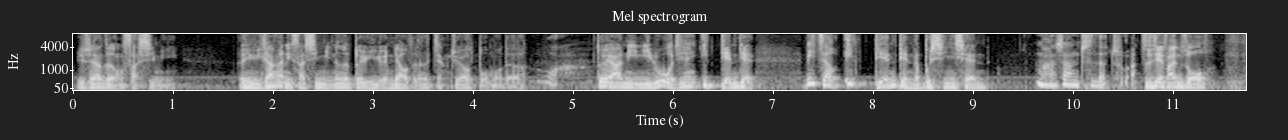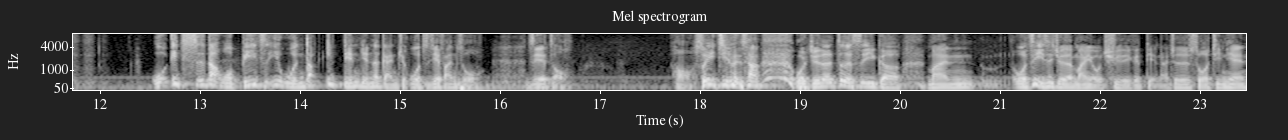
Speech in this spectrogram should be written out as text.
比如像这种沙西米，你想想看，你沙西米那个对于原料的那个讲究要多么的哇！对啊，你你如果今天一点点，你只要一点点的不新鲜，马上吃得出来，直接翻桌。我一吃到，我鼻子一闻到一点点的感觉，我直接翻桌，直接走。好，所以基本上，我觉得这个是一个蛮，我自己是觉得蛮有趣的一个点啊，就是说今天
